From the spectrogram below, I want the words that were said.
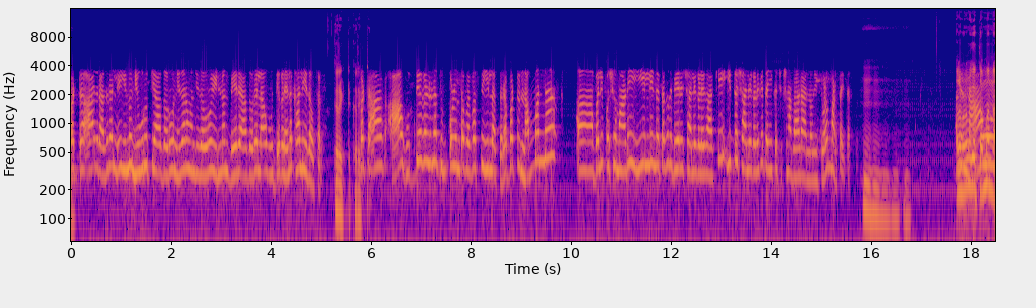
ಬಟ್ ಆದ್ರೆ ಅದರಲ್ಲಿ ಇನ್ನು ನಿವೃತ್ತಿ ಆದವರು ನಿಧನ ಹೊಂದಿದವರು ಇನ್ನೊಂದು ಬೇರೆ ಆದವರು ಎಲ್ಲ ಹುದ್ದೆಗಳೆಲ್ಲ ಖಾಲಿ ಇದಾವ್ ಸರ್ ಕರೆಕ್ಟ್ ಬಟ್ ಆ ಆ ಹುದ್ದೆಗಳನ್ನ ತುಂಬಿಕೊಳ್ಳುವಂತ ವ್ಯವಸ್ಥೆ ಇಲ್ಲ ಸರ್ ಬಟ್ ನಮ್ಮನ್ನ ಬಲಿಪಶು ಮಾಡಿ ಇಲ್ಲಿಂದ ತೆಗೆದು ಬೇರೆ ಶಾಲೆಗಳಿಗೆ ಹಾಕಿ ಇದ್ದ ಶಾಲೆಗಳಿಗೆ ದೈಹಿಕ ಶಿಕ್ಷಣ ಬೇಡ ಅನ್ನೋ ರೀತಿಯೊಳಗೆ ಮಾಡ್ತಾ ಇದ್ದಾರೆ ಅಲ್ಲ ಮೇಡಮ್ ತಮ್ಮನ್ನ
